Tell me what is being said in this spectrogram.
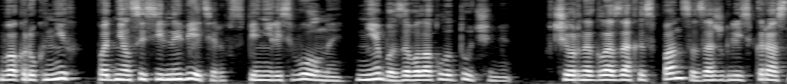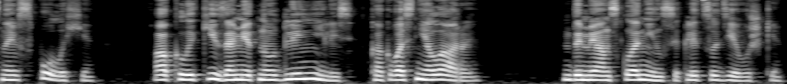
Вокруг них поднялся сильный ветер, вспенились волны, небо заволокло тучами. В черных глазах испанца зажглись красные всполохи, а клыки заметно удлинились, как во сне Лары. Дамиан склонился к лицу девушки.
